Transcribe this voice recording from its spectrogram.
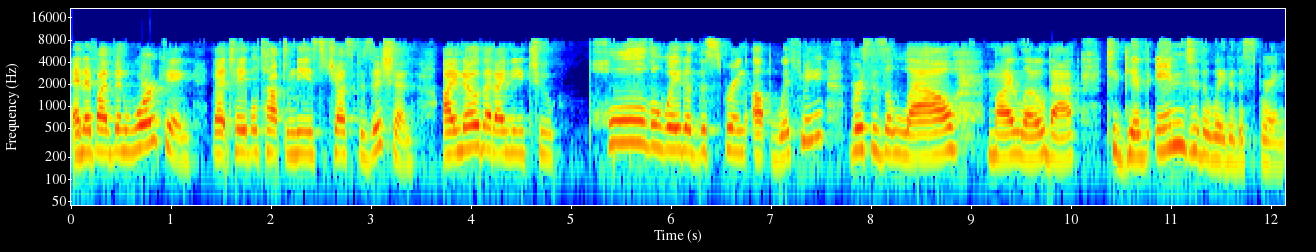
And if I've been working that tabletop to knees to chest position, I know that I need to pull the weight of the spring up with me versus allow my low back to give in to the weight of the spring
